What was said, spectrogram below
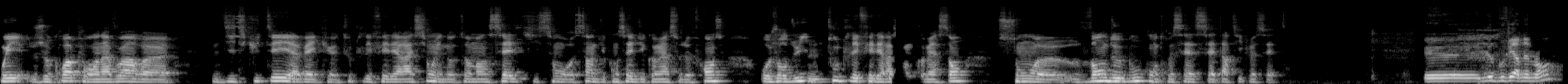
Oui, je crois pour en avoir euh, discuté avec toutes les fédérations et notamment celles qui sont au sein du Conseil du commerce de France. Aujourd'hui, mm. toutes les fédérations de commerçants sont vent debout contre cet article 7. le gouvernement,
